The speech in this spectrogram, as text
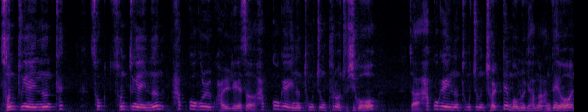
손등에 있는 태, 속, 손등에 있는 합곡을 관리해서 합곡에 있는 통증 풀어주시고 자 합곡에 있는 통증은 절대 머물게 하면 안 돼요.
